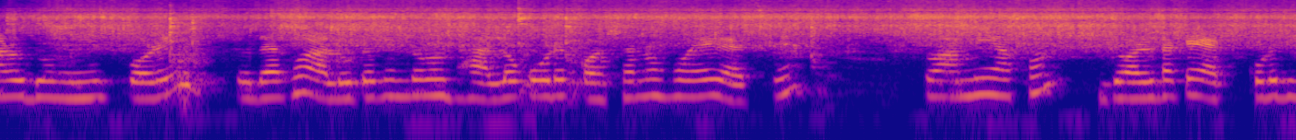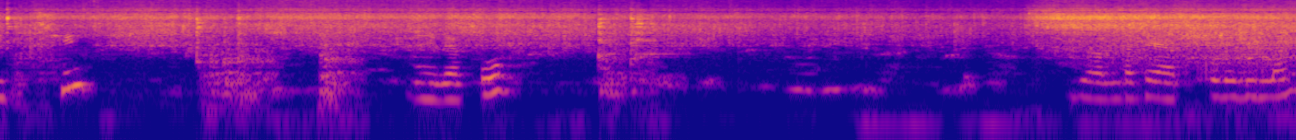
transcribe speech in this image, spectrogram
আরও দু মিনিট পরে। তো দেখো আলুটা কিন্তু আমার ভালো করে কষানো হয়ে গেছে। তো আমি এখন জলটাকে অ্যাড করে দিচ্ছি। এই দেখো, জলটাকে অ্যাড করে দিলাম।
